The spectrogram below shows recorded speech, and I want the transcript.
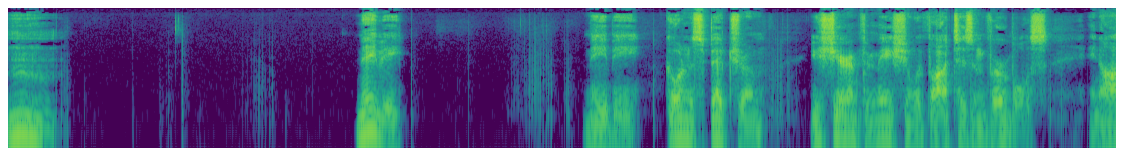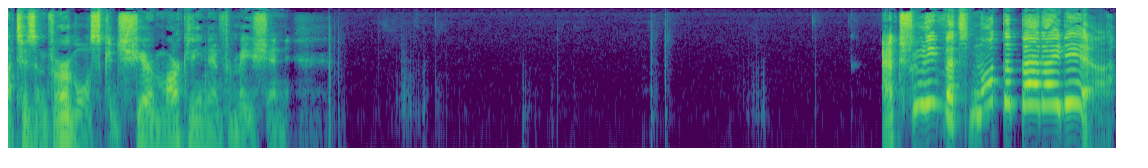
Hmm. Maybe. Maybe. Golden Spectrum. You share information with Autism Verbals, and Autism Verbals can share marketing information. Actually, that's not a bad idea.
